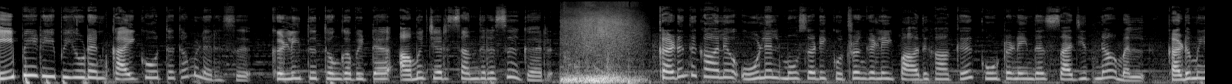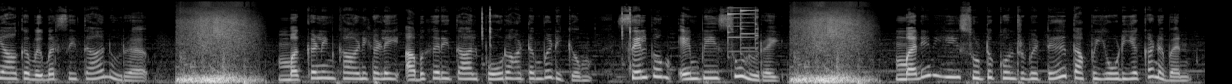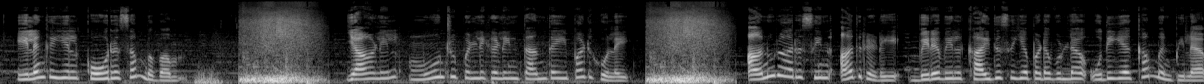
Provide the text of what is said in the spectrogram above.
இபிடிபியுடன் கைகோர்த்த தமிழரசு கிழித்து தொங்கவிட்ட அமைச்சர் சந்திரசேகர். கடந்த கால ஊழல் மோசடி குற்றங்களை பாதுகாக்க கூட்டணைந்த சஜித் நாமல் கடுமையாக விமர்சித்த அனுர. மக்களின் காணிகளை அபகரித்தால் போராட்டம் வெடிக்கும் செல்வம் எம்பி சூளுரை. மனைவியை சுட்டுக் கொன்றுவிட்டு தப்பியோடிய கணவன் இலங்கையில் கோர சம்பவம். யாழில் மூன்று பிள்ளைகளின் தந்தை படுகொலை. அனுர அரசின் அதிரடி விரைவில் கைது செய்யப்படவுள்ள உதிய கம்மன்பில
